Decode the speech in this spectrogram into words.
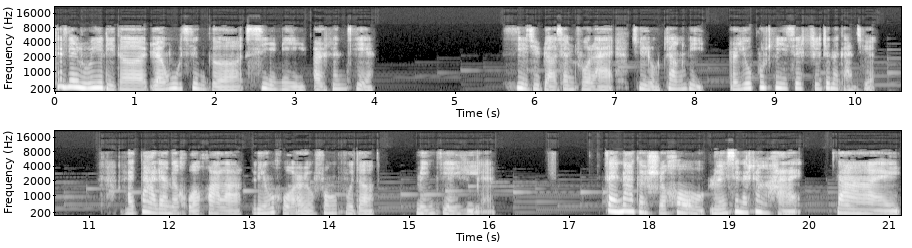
《称心如意》里的人物性格细腻而深切，戏剧表现出来具有张力，而又不失一些失真的感觉，还大量的活化了灵活而又丰富的。民间语言，在那个时候沦陷的上海，在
